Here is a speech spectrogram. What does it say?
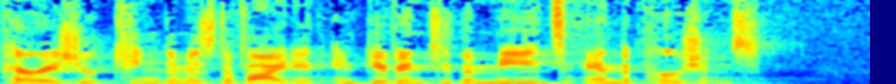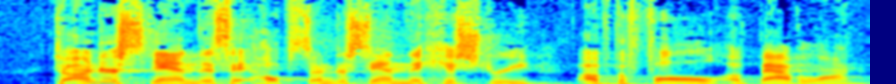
Peres, your kingdom is divided and given to the Medes and the Persians. To understand this, it helps to understand the history of the fall of Babylon.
